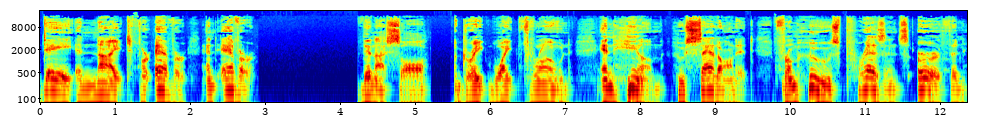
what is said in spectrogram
day and night forever and ever. Then I saw a great white throne, and him who sat on it, from whose presence earth and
